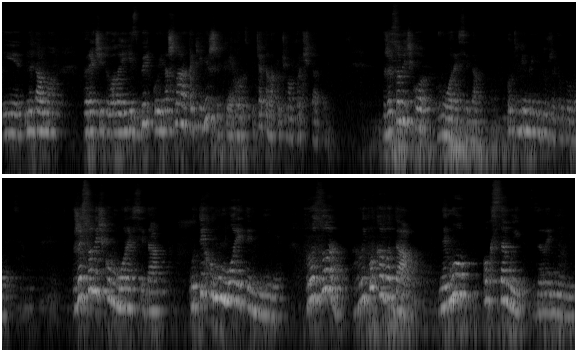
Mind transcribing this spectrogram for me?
І недавно перечитувала її збірку і знайшла такий віршик, я його розпечатала, хочу вам прочитати. Вже сонечко в море сіда. От він мені дуже подобається. Вже сонечко в море сіда, у тихому морі темніє. Прозора глибока вода, немов оксамит зеленіє.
